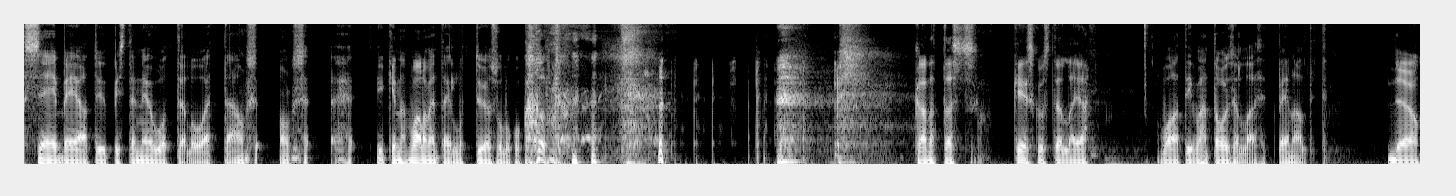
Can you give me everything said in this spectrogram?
CBA-tyyppistä neuvottelua, että onko ikinä valmentajilla ollut työsulkukautta? Kannattaisi keskustella ja vaatii vähän toisenlaiset penaltit. Joo,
